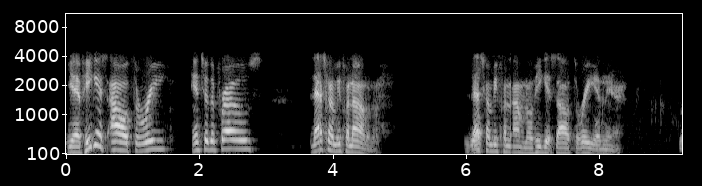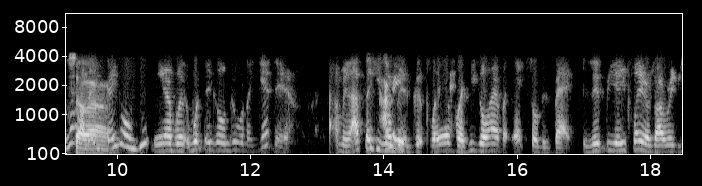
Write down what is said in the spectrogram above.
Yeah, if he gets all three into the pros, that's going to be phenomenal. Yeah. That's going to be phenomenal if he gets all three in there. No, so they, uh, they gonna get there, but what they gonna do when they get there? I mean, I think he's gonna mean, be a good player, but he gonna have an X on his back. His NBA players already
